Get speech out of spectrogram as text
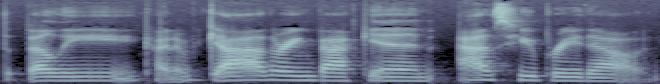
the belly kind of gathering back in as you breathe out.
